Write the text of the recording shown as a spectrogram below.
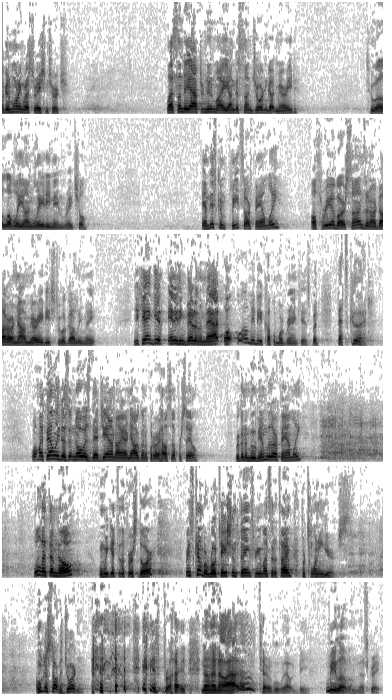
Well, good morning, Restoration Church. Last Sunday afternoon, my youngest son Jordan got married to a lovely young lady named Rachel. And this completes our family. All three of our sons and our daughter are now married, each to a godly mate. You can't get anything better than that. Well, well, maybe a couple more grandkids, but that's good. What my family doesn't know is that Jan and I are now going to put our house up for sale. We're going to move in with our family. We'll let them know when we get to the first door. But it's kind of a rotation thing, three months at a time, for 20 years. And we're going to start with Jordan and his bride. No, no, no. How oh, terrible that would be. We love him. That's great.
